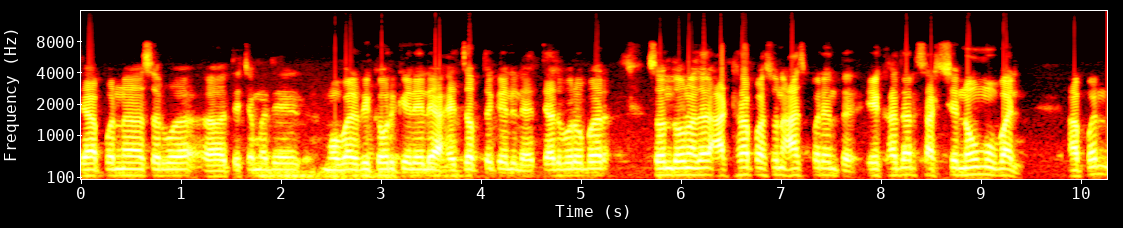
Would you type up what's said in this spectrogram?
त्या आपण सर्व त्याच्यामध्ये मोबाईल रिकवर केलेले आहेत जप्त केलेले आहेत. त्याचबरोबर सन दोन हजार अठरापासून आजपर्यंत एक हजार सातशे नऊ मोबाईल आपण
